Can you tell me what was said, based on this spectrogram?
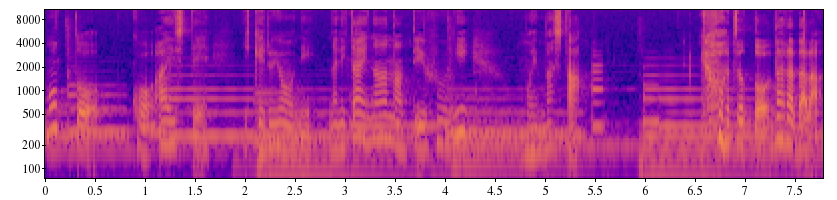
もっとこう愛していけるようになりたいななんていうふうに思いました。今日はちょっとダラダラ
